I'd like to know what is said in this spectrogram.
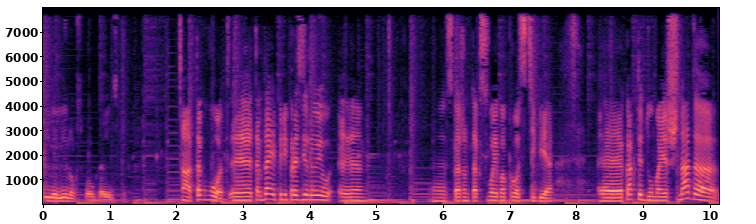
или Linux по-украински». А, так вот, э, тогда я перефразирую, э, э, скажем так, свой вопрос тебе. Э, как ты думаешь, надо,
